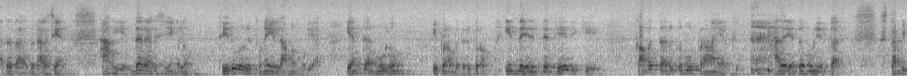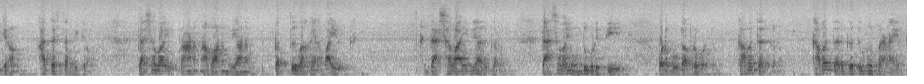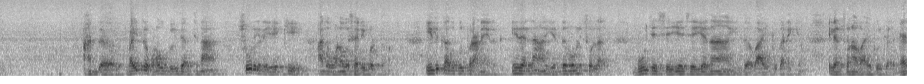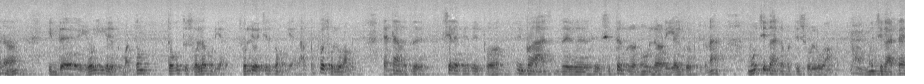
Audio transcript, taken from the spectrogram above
அது அது அது ரகசியம். ஆக எந்த ரகசியங்களும் திருவரு துணை இல்லாமல் முடியாது. எந்த நூலும் இப்போ நம்ம இருக்கிறோம் இந்த இந்த தேதிக்கு கவத்து அறுக்கணும் ஒரு பிராணாயம் இருக்குது அது எந்த நூலும் இருக்காது. ஸ்தம்பிக்கிறோம் காற்றை ஸ்தம்பிக்கிறோம். தசவாயு பிராணன் அவானம் வியானம் பத்து வகையான வாயு இருக்குது தசவாயுவையும் அறுக்கணும். தசவாயு உண்டுபடுத்தி உடம்பு விட்டு அப்புறப்படுத்தணும். கவத்தை அறுக்கணும். கவத்தை அறுக்கிறதுக்குன்னு ஒரு பிராணாயம் இருக்குது அந்த வயிற்றில் உணவு விகுதி இருந்துச்சுன்னா சூரியனை இயக்கி அந்த உணவை சரிப்படுத்தணும். இதுக்கு அதுக்கு ஒரு பிராணம் இருக்குது இதெல்லாம் எந்த நூலும் சொல்லாது. பூஜை செய்ய செய்ய தான் இந்த வாய்ப்பு கிடைக்கும். இல்லைன்னு சொன்னால் வாய்ப்பு இருக்காது. மேலும் இந்த யோகிகளுக்கு மட்டும் தொகுத்து சொல்ல முடியாது. சொல்லி வச்சிருக்க முடியாது. அப்பப்போ சொல்லுவாங்க. ரெண்டாவது சில பேர் இப்போ இப்போ இந்த சித்தர்களோட நூலோட இயல்பு எடுத்துக்கினா மூச்சு காற்றை பற்றி சொல்லுவாங்க. மூச்சு காற்றை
